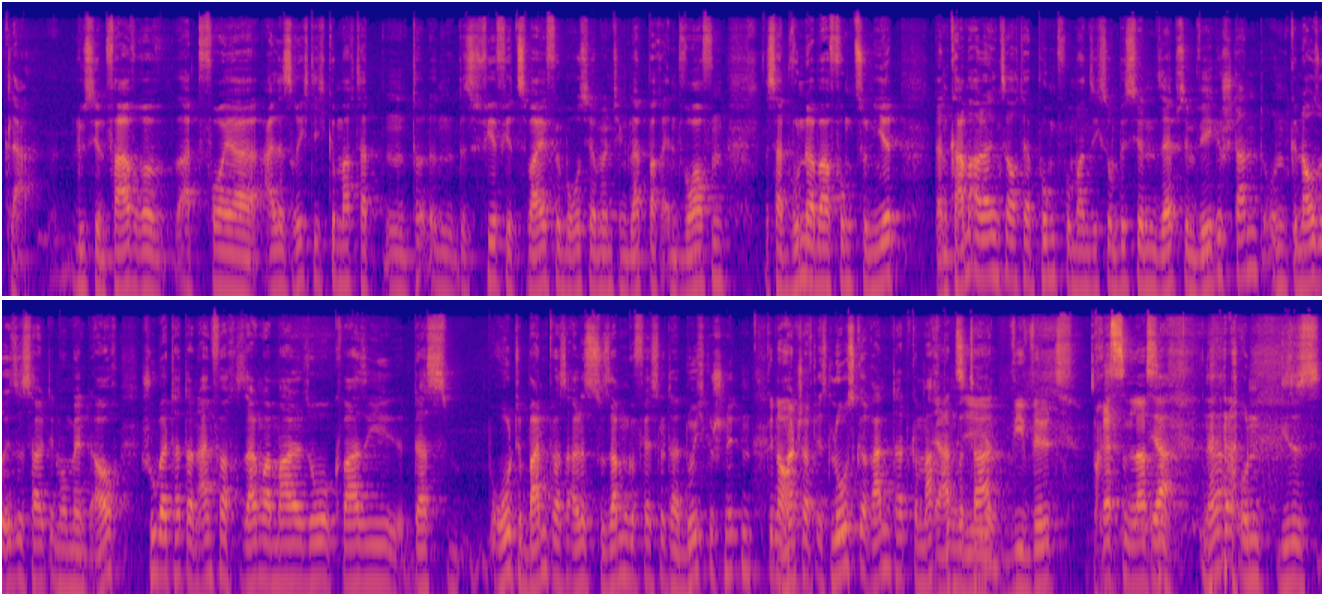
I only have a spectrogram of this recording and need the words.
klar, Lucien Favre hat vorher alles richtig gemacht, hat das 4-4-2 für Borussia Mönchengladbach entworfen. Das hat wunderbar funktioniert. Dann kam allerdings auch der Punkt, wo man sich so ein bisschen selbst im Wege stand. Und genauso ist es halt im Moment auch. Schubert hat dann einfach, sagen wir mal, so quasi das rote Band, was alles zusammengefesselt hat, durchgeschnitten. Genau. Die Mannschaft ist losgerannt, hat gemacht hat und getan. wie wild pressen lassen. Ja, ne? und dieses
